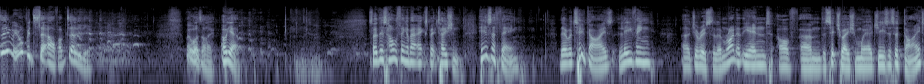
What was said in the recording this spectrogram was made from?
See, we've all been set up, I'm telling you. Where was I? Oh, yeah. So, this whole thing about expectation. Here's the thing there were two guys leaving uh, Jerusalem right at the end of um, the situation where Jesus had died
